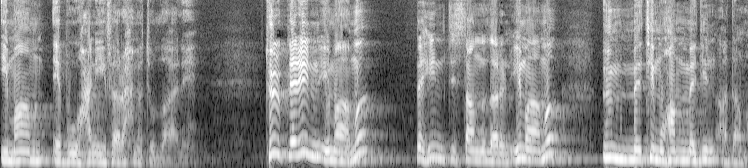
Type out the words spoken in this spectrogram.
İmam Ebu Hanife rahmetullahi aleyh. Türklerin imamı ve Hindistanlıların imamı ümmeti Muhammed'in adamı.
